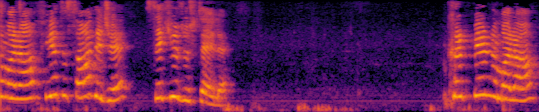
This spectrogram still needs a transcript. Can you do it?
numara fiyatı sadece 800 TL. 41 numara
